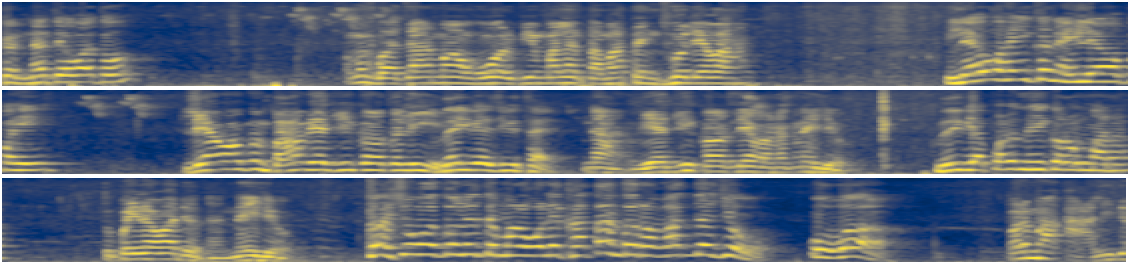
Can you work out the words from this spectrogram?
ઘરના જેવા તો? અમે બજારમાં સો રૂપિયા મળે તમારે ત્રણસો લેવા. લેવો હોય કે નહીં લેવો પછી? લેવા પણ ભાવ વ્યાજબી કરો તો લઈ નહીં વ્યાજબી થાય. ના વ્યાજબી કરો લેવા નક નહીં લેવો? નહીં વ્યાપાર નહીં કરો મારા. તો પૈસા રવા દેતા નહીં લેવો. કશો વાંધો નહીં તમારો ઓલે ખાતા ને તો રવા જ દેજો. ઓ વાહ પણ આલી દે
